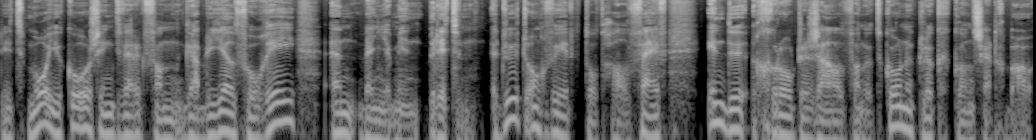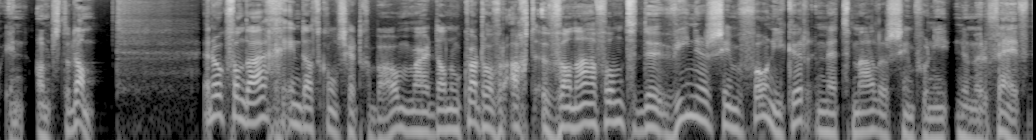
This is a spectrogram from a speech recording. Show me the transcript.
Dit mooie koor zingt werk van Gabriel Fauré en Benjamin Britten. Het duurt ongeveer tot half vijf in de grote zaal van het Koninklijk Concertgebouw in Amsterdam. En ook vandaag in dat concertgebouw, maar dan om kwart over acht vanavond de Wiener Symfoniker met Mahler Symfonie nummer 5.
